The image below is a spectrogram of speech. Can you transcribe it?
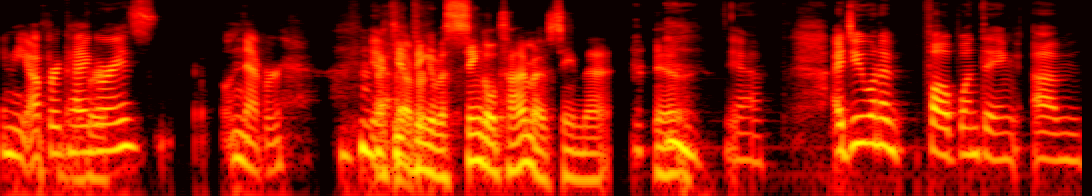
In the upper Never. categories, never. Yeah. I can't Never. think of a single time I've seen that. Yeah. Yeah. I do want to follow up one thing. Um,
